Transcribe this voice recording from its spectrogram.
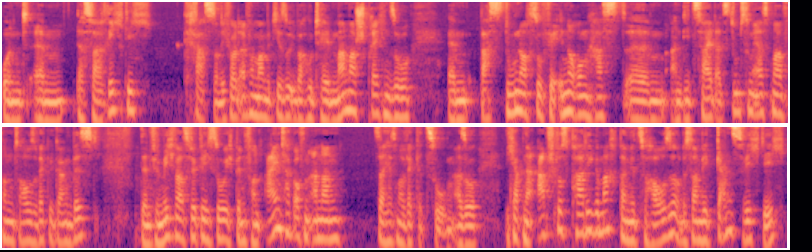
Und ähm, das war richtig krass. Und ich wollte einfach mal mit dir so über Hotel Mama sprechen, so ähm, was du noch so für Erinnerungen hast ähm, an die Zeit, als du zum ersten Mal von zu Hause weggegangen bist. Denn für mich war es wirklich so, ich bin von einem Tag auf den anderen, sag ich jetzt mal, weggezogen. Also ich habe eine Abschlussparty gemacht bei mir zu Hause und es war mir ganz wichtig,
